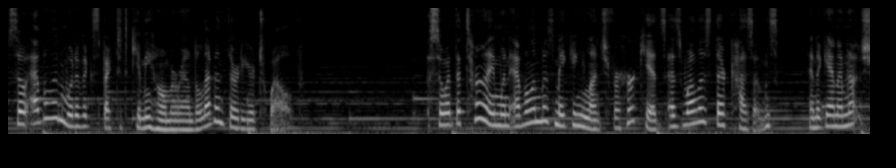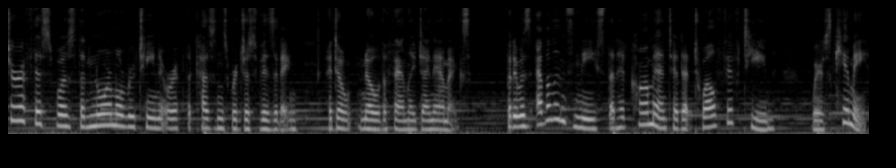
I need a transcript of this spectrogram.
So Evelyn would have expected Kimmy home around 11:30 or 12. So at the time when Evelyn was making lunch for her kids as well as their cousins, and again, I'm not sure if this was the normal routine or if the cousins were just visiting. I don't know the family dynamics. But it was Evelyn's niece that had commented at 12:15, "Where's Kimmy?"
